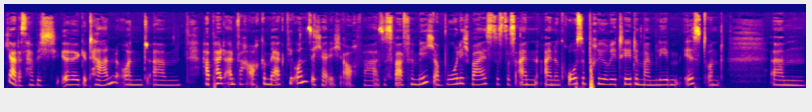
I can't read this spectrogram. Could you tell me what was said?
ja, das habe ich äh, getan und ähm, habe halt einfach auch gemerkt, wie unsicher ich auch war. Also es war für mich, obwohl ich weiß, dass das ein, eine große Priorität in meinem Leben ist und ähm,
